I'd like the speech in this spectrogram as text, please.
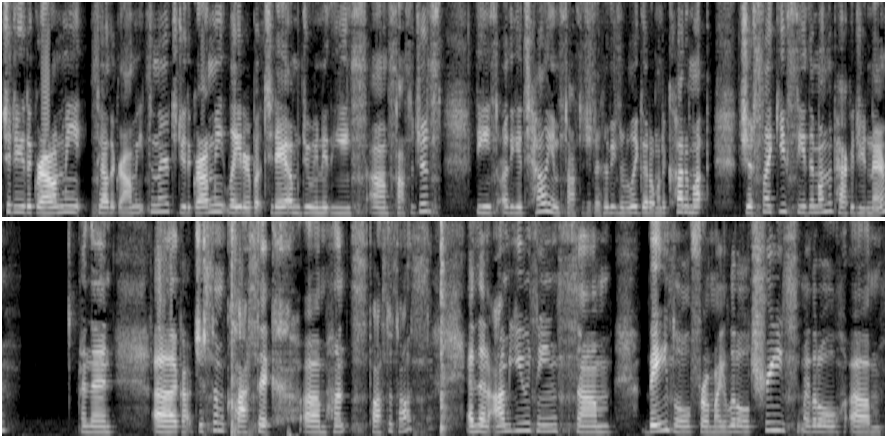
To do the ground meat, see how the ground meat's in there? To do the ground meat later, but today I'm doing these um, sausages. These are the Italian sausages. I heard these are really good. I'm going to cut them up just like you see them on the packaging there. And then uh, I got just some classic um, Hunt's pasta sauce. And then I'm using some basil from my little tree, my little um,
